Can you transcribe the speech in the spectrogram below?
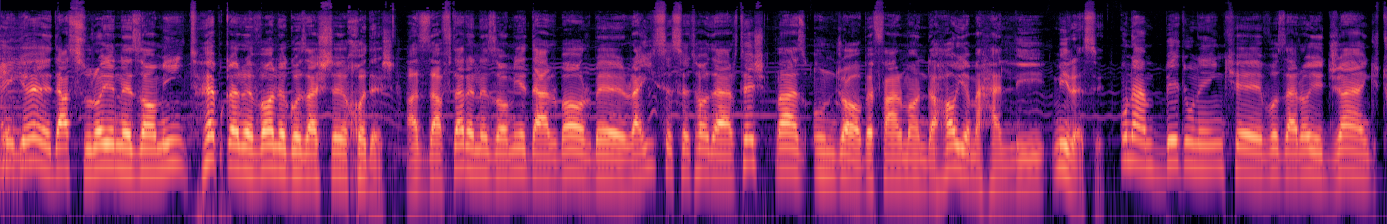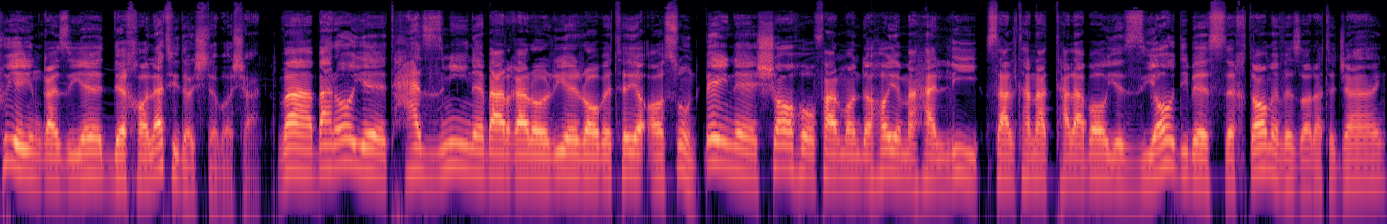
میگه دستورای نظامی طبق روال گذشته خودش. از دفتر نظامی دربار به رئیس ستاد ارتش و از اونجا به فرمانده های محلی می‌رسید. اونم بدون اینکه وزرای جنگ توی این قضیه دخالتی داشته باشند و برای تضمین برقراری رابطه آسون بین شاه و فرمانده های محلی سلطنت طلبای زیادی به استخدام وزارت جنگ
